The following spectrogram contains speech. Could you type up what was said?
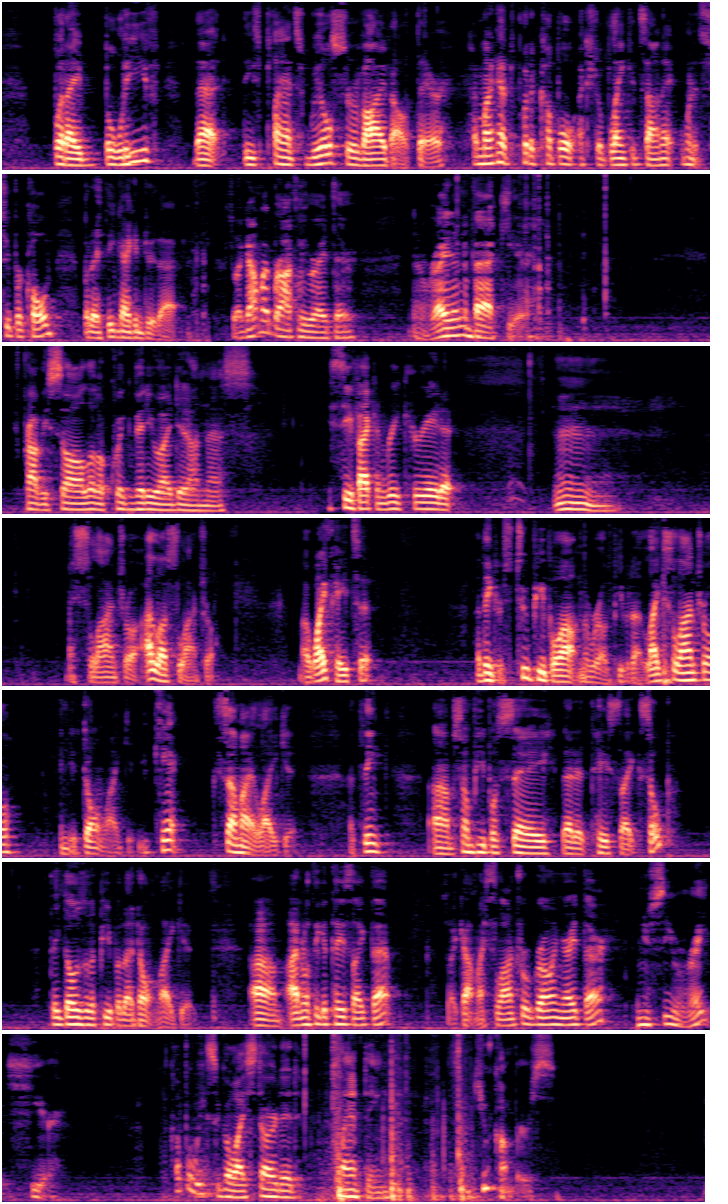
but I believe that these plants will survive out there. I might have to put a couple extra blankets on it when it's super cold, but I think I can do that. So I got my broccoli right there, and right in the back here. You probably saw a little quick video I did on this. See if I can recreate it. Mmm. My cilantro. I love cilantro. My wife hates it. I think there's two people out in the world, people that like cilantro and you don't like it. You can't semi-like it. I think um, some people say that it tastes like soap. I think those are the people that don't like it. Um, I don't think it tastes like that. So I got my cilantro growing right there. And you see right here, a couple weeks ago, I started planting cucumbers.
